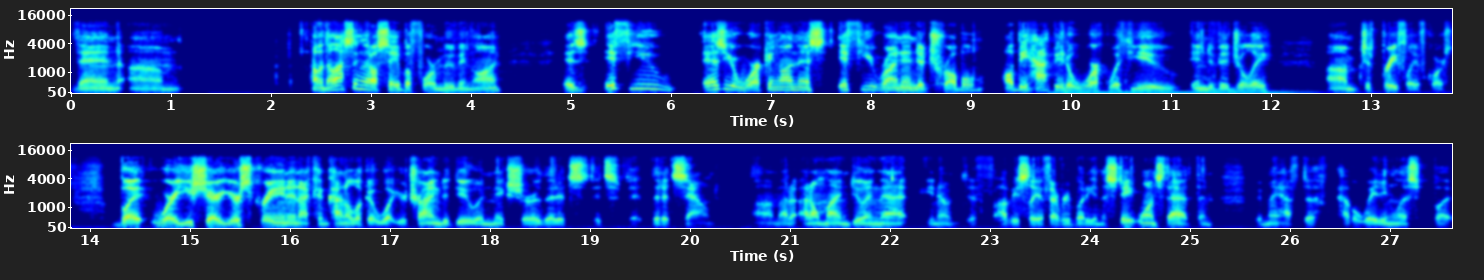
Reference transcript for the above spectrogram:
then, um, oh, the last thing that I'll say before moving on is if you, as you're working on this, if you run into trouble, I'll be happy to work with you individually, um, just briefly, of course, but where you share your screen and I can kind of look at what you're trying to do and make sure that it's, it's, that it's sound. Um, I, I, don't mind doing that. You know, if obviously if everybody in the state wants that, then we might have to have a waiting list. But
